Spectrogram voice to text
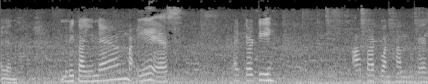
Ayan. Bili tayo ng mais. Ay, 30. Apat, 100.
